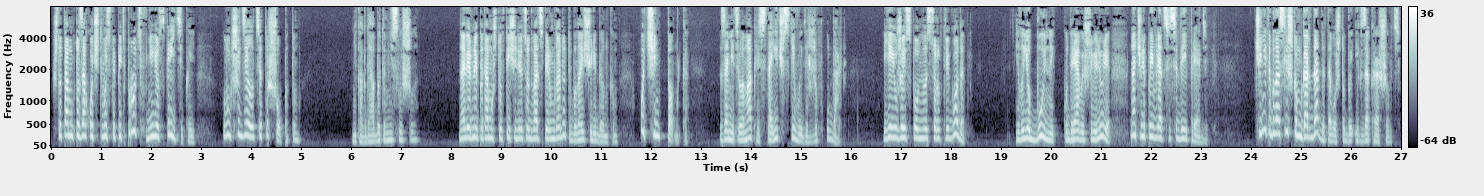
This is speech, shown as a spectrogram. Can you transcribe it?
что тому, кто захочет выступить против нее с критикой, лучше делать это шепотом. Никогда об этом не слышала. Наверное, потому что в 1921 году ты была еще ребенком. Очень тонко, — заметила Макри, стоически выдержав удар. Ей уже исполнилось 43 года, и в ее буйной кудрявой шевелюре начали появляться седые пряди. Чинита была слишком горда для того, чтобы их закрашивать.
